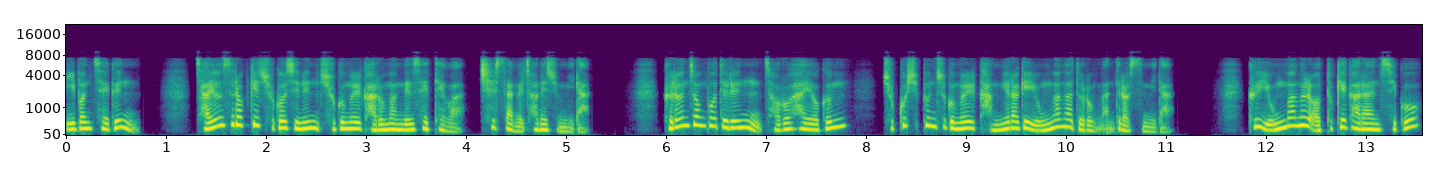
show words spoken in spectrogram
이번 책은 자연스럽게 죽어지는 죽음을 가로막는 세태와 실상을 전해줍니다. 그런 정보들은 저로 하여금 죽고 싶은 죽음을 강렬하게 욕망하도록 만들었습니다. 그 욕망을 어떻게 가라앉히고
